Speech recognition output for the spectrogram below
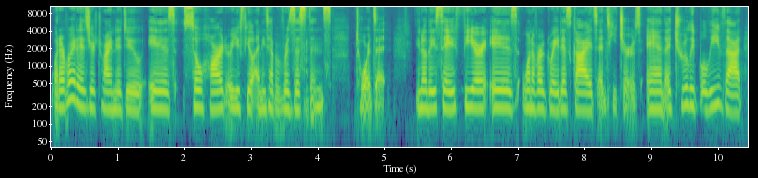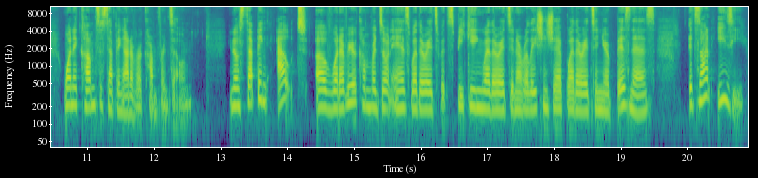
whatever it is you're trying to do is so hard or you feel any type of resistance towards it. You know, they say fear is one of our greatest guides and teachers. And I truly believe that when it comes to stepping out of our comfort zone. You know, stepping out of whatever your comfort zone is, whether it's with speaking, whether it's in a relationship, whether it's in your business, it's not easy,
